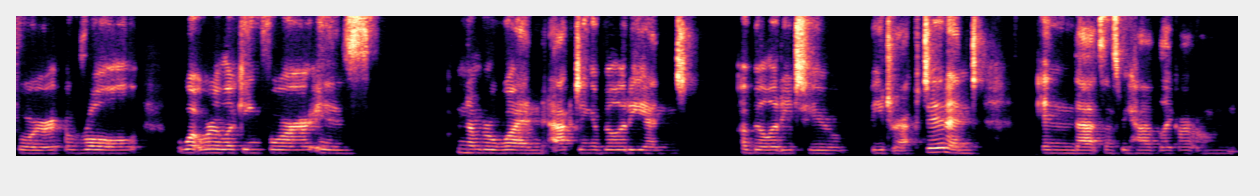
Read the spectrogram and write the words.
for a role, what we're looking for is number one, acting ability and ability to be directed. And in that sense, we have like our own,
